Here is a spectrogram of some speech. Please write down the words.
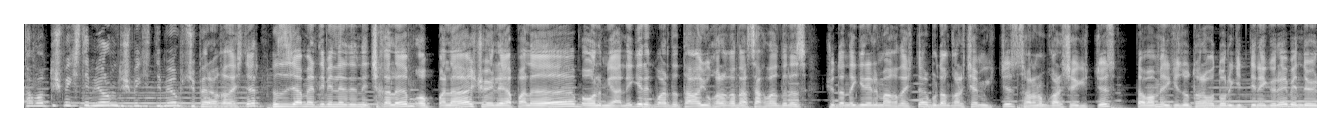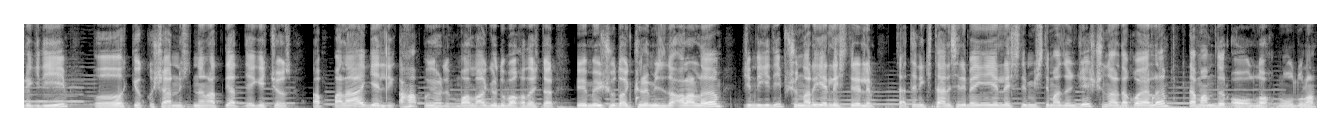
tamam düşmek istemiyorum düşmek istemiyorum. Süper arkadaşlar. Hızlıca merdivenlerden de çıkalım. Hoppala şöyle yapalım. Oğlum ya ne gerek vardı? Ta yukarı kadar sakladınız. Şuradan da girelim arkadaşlar. Buradan karşıya mı gideceğiz? Sanırım karşıya gideceğiz. Tamam herkes o tarafa doğru gittiğine göre ben de öyle gideyim. Oh gökkuşağının üstünden atlaya atlaya geçiyoruz. Hoppala geldik. Aha bu gördüm. Vallahi gördüm arkadaşlar. Hemen şuradan küremizi de alalım. Şimdi gidip şunları yerleştirelim. Zaten iki tanesini ben yerleştirmiştim az önce. Şunları da koyalım. Tamamdır. Allah ne oldu lan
